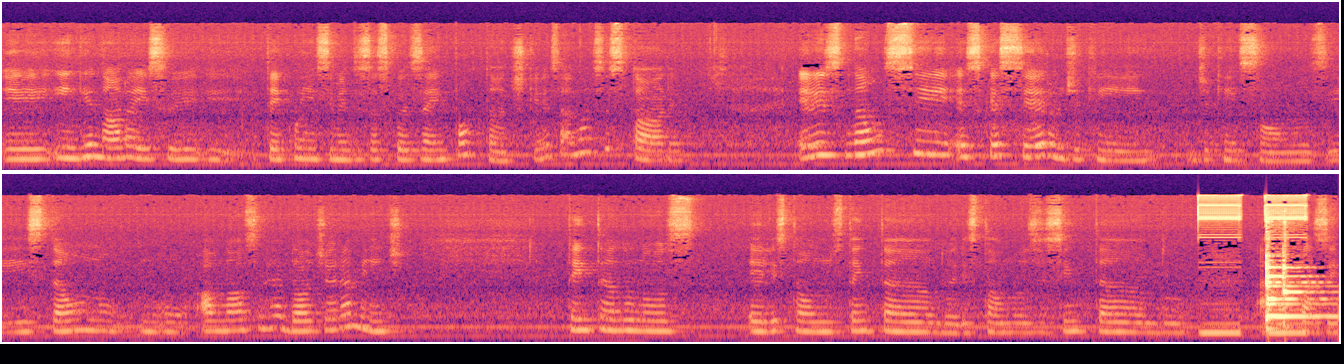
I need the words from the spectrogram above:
e, e ignora isso e, e ter conhecimento dessas coisas é importante, que essa é a nossa história. Eles não se esqueceram de quem, de quem somos e estão no, no, ao nosso redor diariamente, tentando nos. Eles estão nos tentando, eles estão nos incitando a fazer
